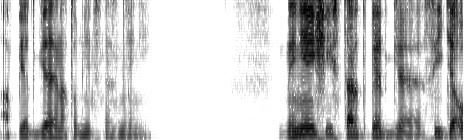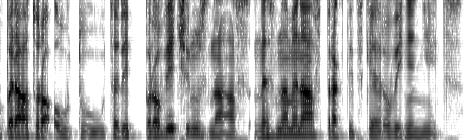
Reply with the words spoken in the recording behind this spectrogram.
a 5G na tom nic nezmění. Nynější start 5G sítě operátora O2 tedy pro většinu z nás neznamená v praktické rovině nic.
